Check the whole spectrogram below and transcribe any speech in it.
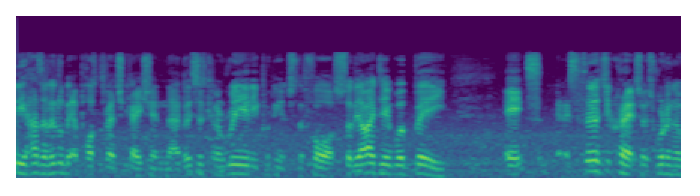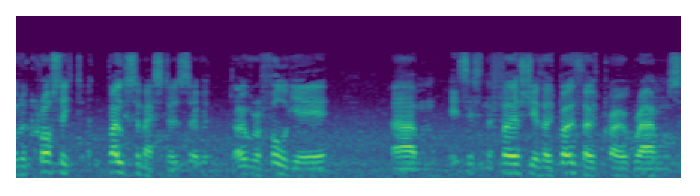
he has a little bit of positive education in there, but this is kind of really putting it to the force. So the idea would be it's, it's 30 credits, so it's running over across both semesters over over a full year. Um, it's in the first year of those both those programs,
